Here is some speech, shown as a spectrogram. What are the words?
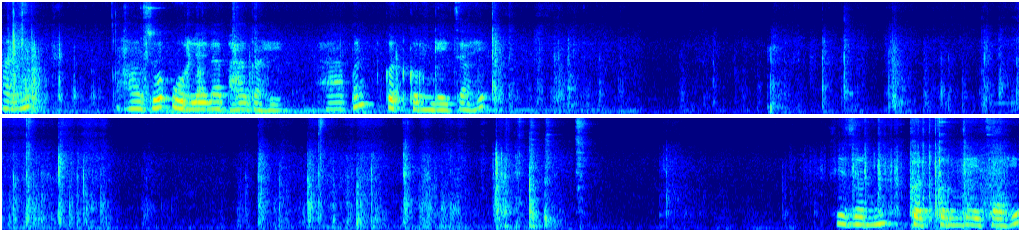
आणि हा जो उरलेला भाग आहे हा आपण कट करून घ्यायचा आहे. सीझरने कट करून घ्यायचं आहे.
